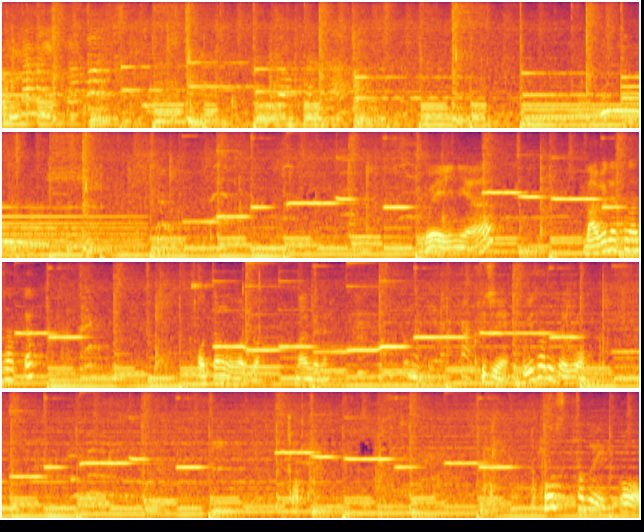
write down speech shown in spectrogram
엄마랑 있다가 왜 이냐? 마그넷 하나 살까? 어떤 거가 좋아? 마그넷 조금은 되겠다. 그지? 두 개 사도 되고 포스터도 있고.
